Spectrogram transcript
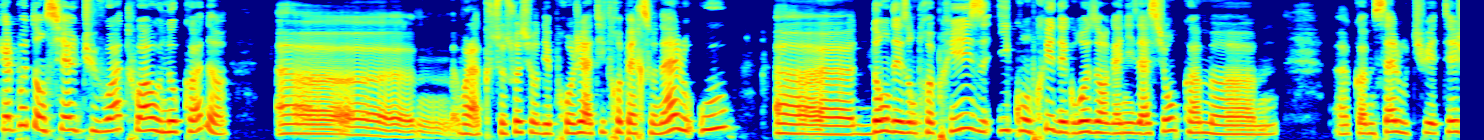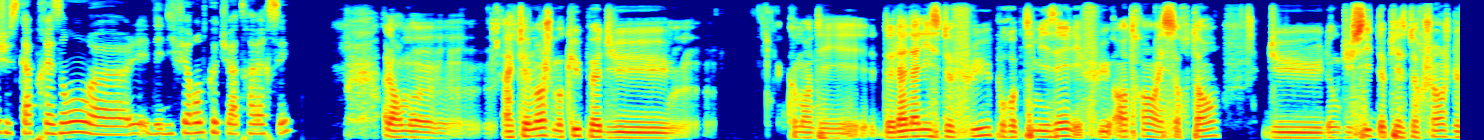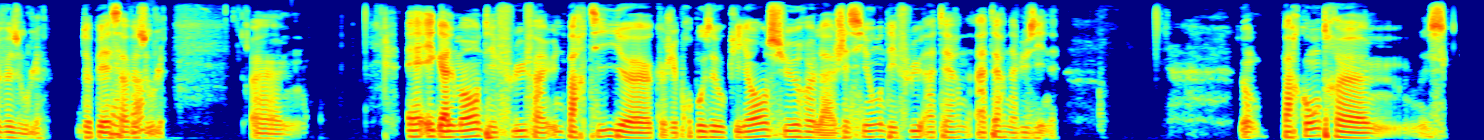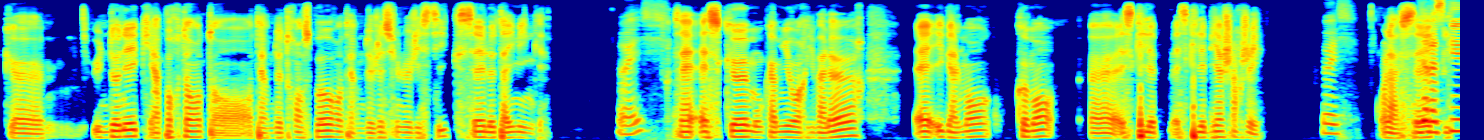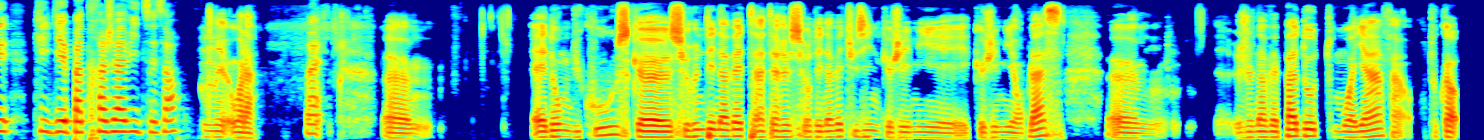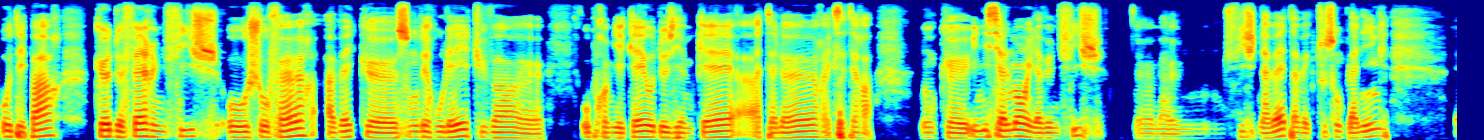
Quel potentiel tu vois toi au no-code? Voilà, que ce soit sur des projets à titre personnel ou dans des entreprises, y compris des grosses organisations comme comme celle où tu étais jusqu'à présent, les différentes que tu as traversées? Alors mon actuellement, je m'occupe du comment de l'analyse de flux pour optimiser les flux entrants et sortants du donc du site de pièces de rechange de Vesoul, de PSA Vesoul. Euh, et également des flux, enfin une partie euh, que j'ai proposée aux clients sur la gestion des flux internes internes à l'usine. Donc par contre, euh, une donnée qui est importante en, termes de transport, en termes de gestion logistique, c'est le timing. Oui. C'est est-ce que mon camion arrive à l'heure? Et également comment euh, est-ce qu'il est, est, qu'il est bien chargé? Oui. Voilà, c'est. Est-ce qu'il n'y ait pas de trajet à vide, c'est ça? Voilà. Ouais. Euh, et donc du coup, sur une des navettes sur des navettes usines que j'ai mis que j'ai mis en place, euh, je n'avais pas d'autre moyen, en tout cas au départ, que de faire une fiche au chauffeur avec euh, son déroulé. Tu vas euh, au premier quai, au deuxième quai, à telle heure, etc. Donc initialement, il avait une fiche, bah, une fiche navette avec tout son planning.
